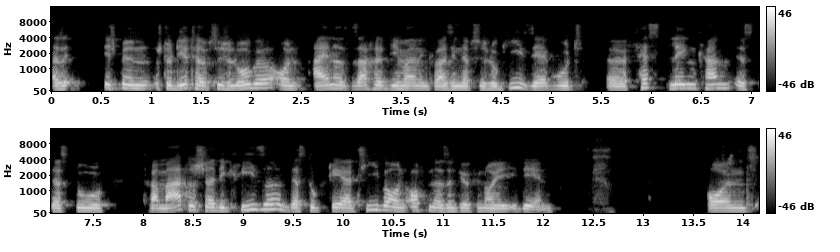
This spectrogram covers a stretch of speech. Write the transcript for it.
also ich bin studierter Psychologe und eine Sache, die man quasi in der Psychologie sehr gut äh, festlegen kann, ist, dass du dramatischer die Krise, desto kreativer und offener sind wir für neue Ideen. Und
